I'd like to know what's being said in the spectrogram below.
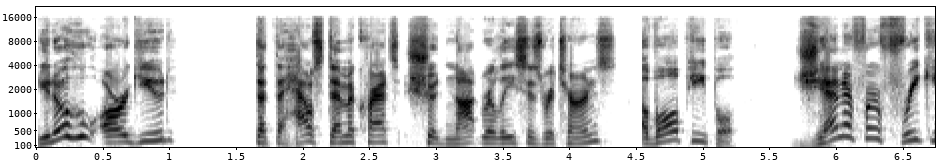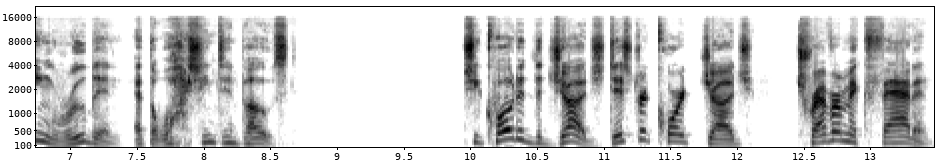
You know who argued that the House Democrats should not release his returns? Of all people, Jennifer freaking Rubin at the Washington Post. She quoted the judge, District Court Judge Trevor McFadden,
